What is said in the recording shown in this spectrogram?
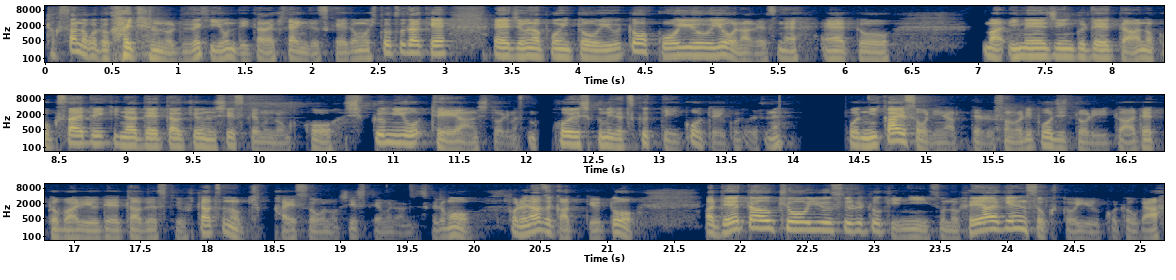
たくさんのことを書いているので、ぜひ読んでいただきたいんですけれども、一つだけ重要なポイントを言うと、こういうようなですね、えっ、ー、と、まあ、イメージングデータの国際的なデータ共有システムのこう仕組みを提案しております。こういう仕組みで作っていこうということですね。これ2階層になっている、そのリポジトリとアデッドバリューデータベースという2つの階層のシステムなんですけども、これなぜかっていうと、データを共有するときに、そのフェア原則ということが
